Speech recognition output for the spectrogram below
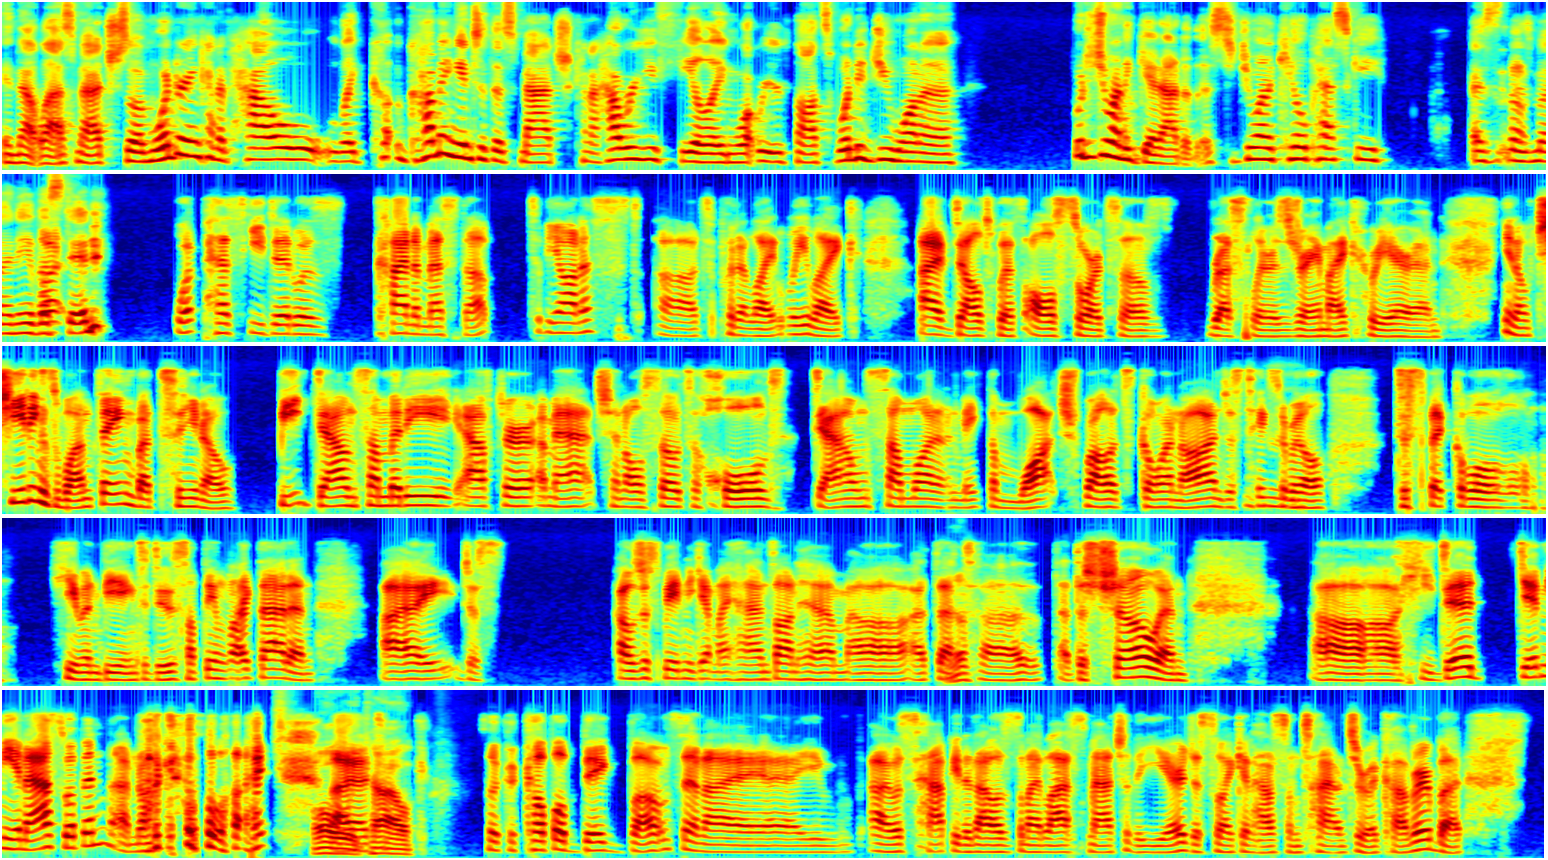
in that last match. So I'm wondering kind of how, like, c- coming into this match, kind of how are you feeling? What were your thoughts? What did you want to, what did you want to get out of this? Did you want to kill Pesky, as as many of us did? What Pesky did was kind of messed up, to be honest, uh, to put it lightly. Like I've dealt with all sorts of wrestlers during my career, and you know, cheating's one thing, but to you know, beat down somebody after a match and also to hold down someone and make them watch while it's going on just takes Mhm. a real despicable human being to do something like that. And I just I was just waiting to get my hands on him uh, at that uh, at the show, and uh, he did give me an ass whipping. I'm not gonna lie. Holy I cow. took, took a couple big bumps, and I, I I was happy that that was my last match of the year, just so I could have some time to recover. But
